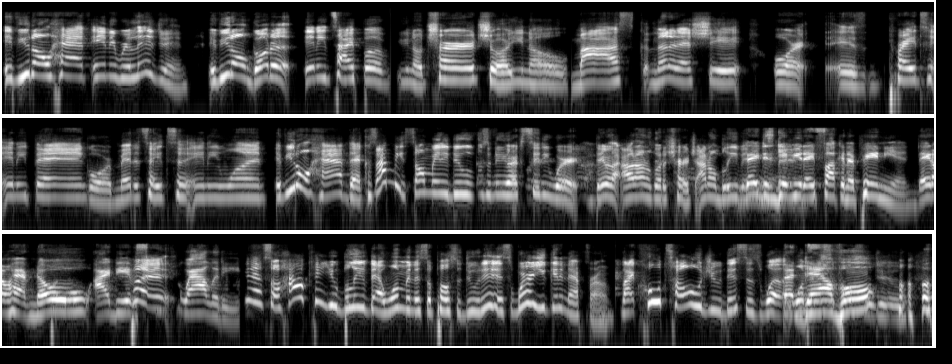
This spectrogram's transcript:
if you don't have any religion. If you don't go to any type of, you know, church or, you know, mosque, none of that shit, or is pray to anything or meditate to anyone. If you don't have that, because I meet so many dudes in New York City where they're like, I don't go to church. I don't believe in They just give you their fucking opinion. They don't have no idea of but, spirituality. Yeah, so how can you believe that woman is supposed to do this? Where are you getting that from? Like who told you this is what the devil do?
